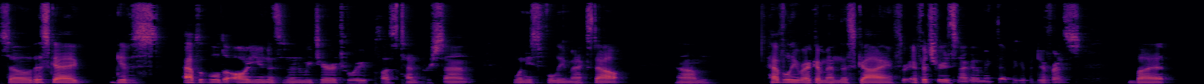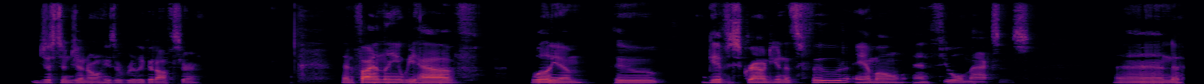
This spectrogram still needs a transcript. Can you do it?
So this guy gives applicable to all units in enemy territory plus 10% when he's fully maxed out. Um, heavily recommend this guy. For infantry, it's not going to make that big of a difference, but just in general, he's a really good officer. And finally, we have William, who gives ground units food, ammo, and fuel maxes, and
